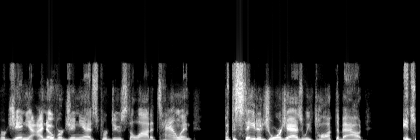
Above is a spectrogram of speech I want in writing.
Virginia. I know Virginia has produced a lot of talent, but the state of Georgia, as we've talked about, it's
